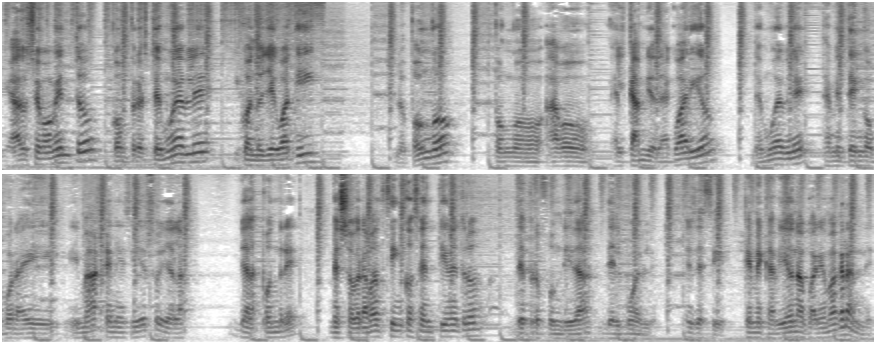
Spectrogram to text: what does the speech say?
llegado ese momento, compro este mueble y cuando llego aquí, lo pongo, pongo, hago el cambio de acuario, de mueble. También tengo por ahí imágenes y eso, ya las, ya las pondré. Me sobraban 5 centímetros de profundidad del mueble. Es decir, que me cabía un acuario más grande.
